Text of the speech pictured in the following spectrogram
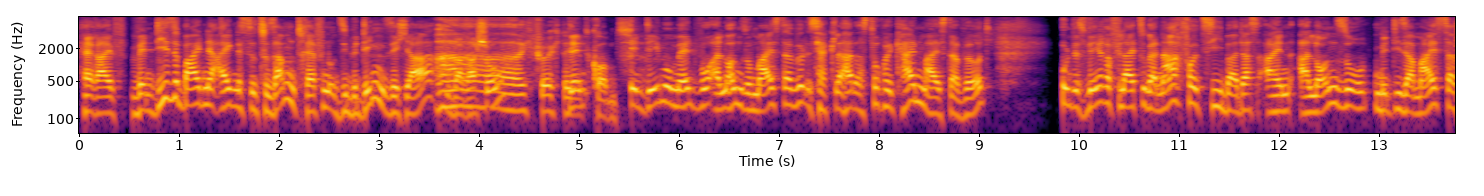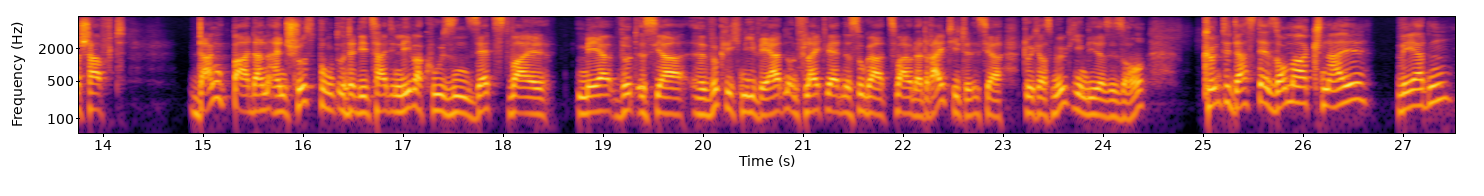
Herr Reif, wenn diese beiden Ereignisse zusammentreffen und sie bedingen sich ja, ah, Überraschung. Ich fürchte, jetzt kommt's. In dem Moment, wo Alonso Meister wird, ist ja klar, dass Tuchel kein Meister wird. Und es wäre vielleicht sogar nachvollziehbar, dass ein Alonso mit dieser Meisterschaft dankbar dann einen Schlusspunkt unter die Zeit in Leverkusen setzt, weil mehr wird es ja äh, wirklich nie werden. Und vielleicht werden es sogar zwei oder drei Titel, ist ja durchaus möglich in dieser Saison. Könnte das der Sommerknall werden?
